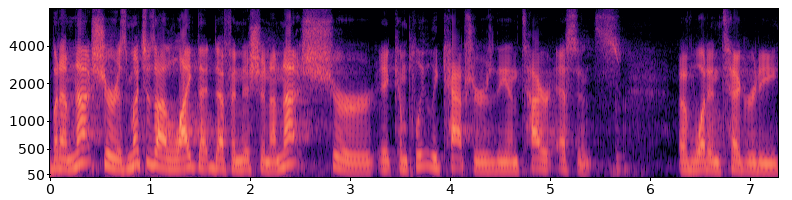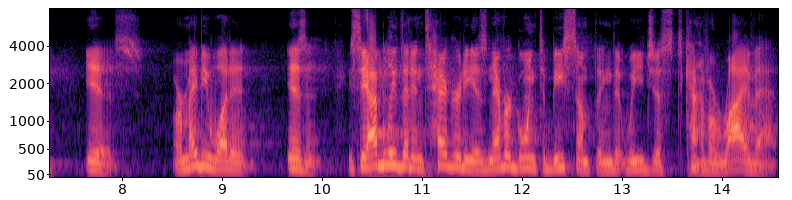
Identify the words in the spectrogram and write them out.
But I'm not sure, as much as I like that definition, I'm not sure it completely captures the entire essence of what integrity is, or maybe what it isn't. You see, I believe that integrity is never going to be something that we just kind of arrive at.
